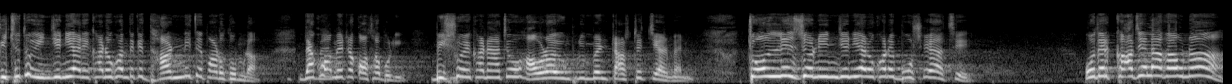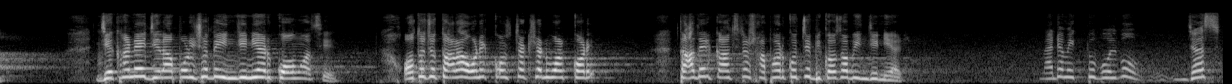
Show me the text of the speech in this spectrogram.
কিছু তো ইঞ্জিনিয়ার এখানে ওখান থেকে ধার নিতে পারো তোমরা। দেখো আমি একটা কথা বলি। বিশ্ব এখানে আছে ও হাওড়া ইমপ্রুভমেন্ট ট্রাস্টের চেয়ারম্যান চল্লিশ জন ইঞ্জিনিয়ার ওখানে বসে আছে। ওদের কাজে লাগাও না। যেখানে জেলা পরিষদে ইঞ্জিনিয়ার কম আছে অথচ তারা অনেক কনস্ট্রাকশন ওয়ার্ক করে। তাদের কাজটা সাফার করছে বিকজ অফ ইঞ্জিনিয়ার ম্যাডাম একটু বলব জাস্ট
